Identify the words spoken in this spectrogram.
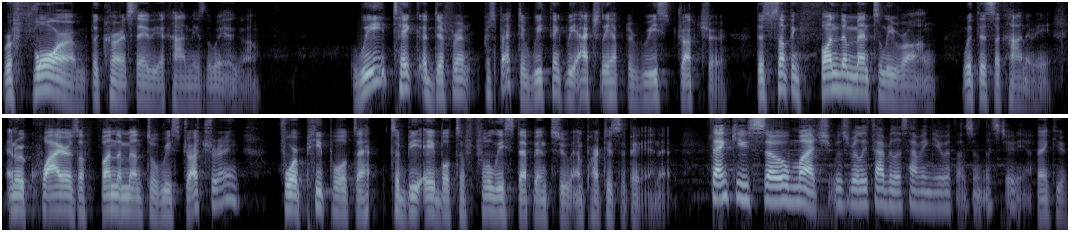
reform the current state of the economy is the way to go. We take a different perspective. We think we actually have to restructure. There's something fundamentally wrong with this economy and requires a fundamental restructuring for people to, to be able to fully step into and participate in it. Thank you so much. It was really fabulous having you with us in the studio. Thank you.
